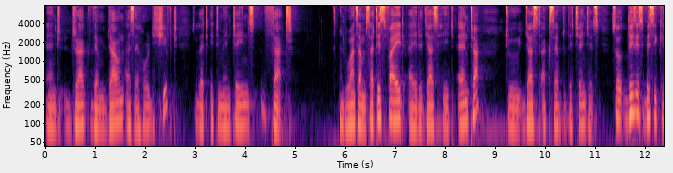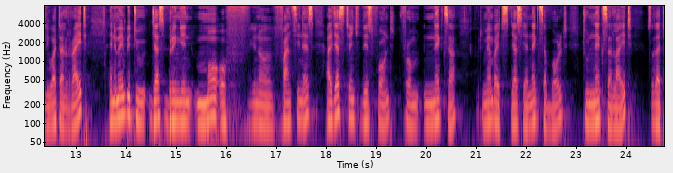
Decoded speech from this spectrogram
and drag them down as I hold shift so that it maintains that. And once I'm satisfied, I'll just hit enter to just accept the changes. So this is basically what I'll write and maybe to just bring in more of, you know, fanciness, I'll just change this font from Nexa. Remember, it's just here, Nexa Bold to Nexa Light so that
